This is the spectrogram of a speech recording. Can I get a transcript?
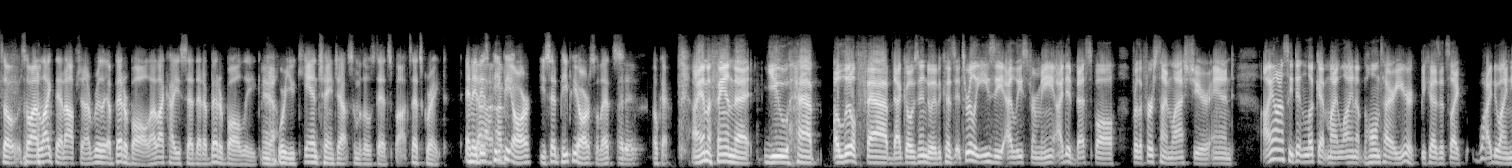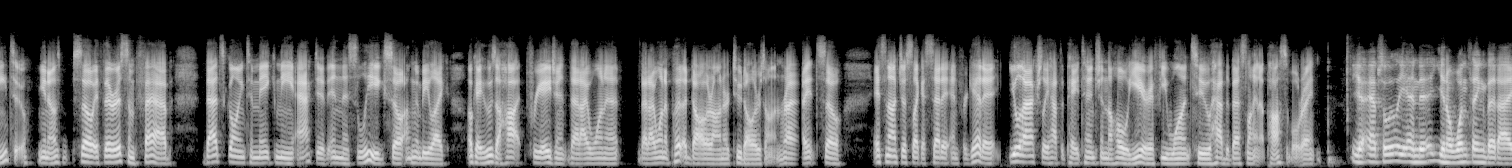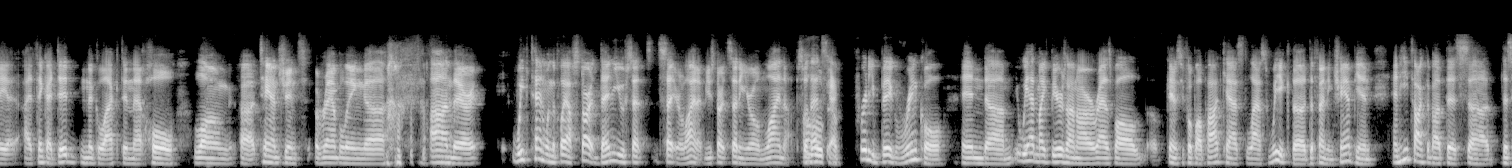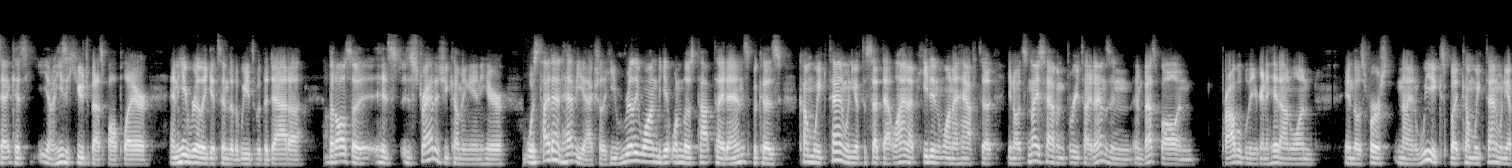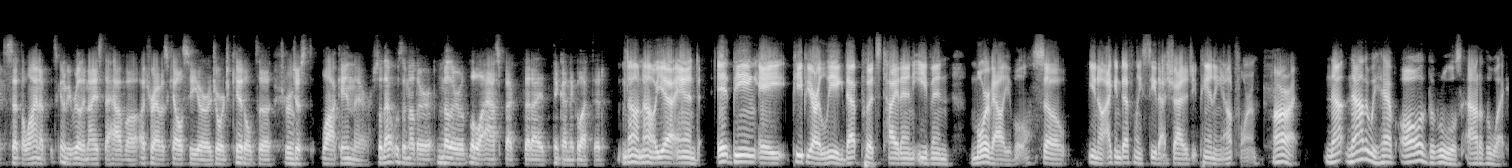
So so I like that option. I really a better ball. I like how you said that a better ball league yeah. where you can change out some of those dead spots. That's great. And it yeah, is PPR. I'm, you said PPR, so that's I did. Okay. I am a fan that you have a little fab that goes into it because it's really easy, at least for me. I did best ball for the first time last year and I honestly didn't look at my lineup the whole entire year because it's like, why do I need to? You know, so if there is some fab, that's going to make me active in this league. So I'm going to be like, okay, who's a hot free agent that I want to that I want to put a dollar on or two dollars on, right? So it's not just like a set it and forget it. You'll actually have to pay attention the whole year if you want to have the best lineup possible, right? Yeah, absolutely. And uh, you know, one thing that I I think I did neglect in that whole long uh, tangent, rambling uh, on there. Week ten, when the playoffs start, then you set set your lineup. You start setting your own lineup. So oh, that's okay. a pretty big wrinkle. And um, we had Mike Beers on our Razzball uh, Fantasy Football podcast last week, the defending champion, and he talked about this uh, this because you know he's a huge best ball player, and he really gets into the weeds with the data. But also his his strategy coming in here was tight end heavy, actually. He really wanted to get one of those top tight ends because come week 10, when you have to set that lineup, he didn't want to have to, you know, it's nice having three tight ends in, in best ball, and probably you're going to hit on one in those first nine weeks. But come week 10, when you have to set the lineup, it's going to be really nice to have a, a Travis Kelce or a George Kittle to True. just lock in there. So that was another mm-hmm. another little aspect that I think I neglected. No, no, yeah, and it being a PPR league, that puts tight end even more valuable. So, you know, I can definitely see that strategy panning out for him. All right. Now, now that we have all of the rules out of the way,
